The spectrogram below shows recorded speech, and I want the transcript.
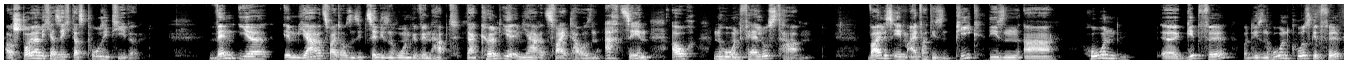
aus steuerlicher Sicht das Positive, wenn ihr im Jahre 2017 diesen hohen Gewinn habt, dann könnt ihr im Jahre 2018 auch einen hohen Verlust haben. Weil es eben einfach diesen Peak, diesen äh, hohen äh, Gipfel oder diesen hohen Kursgipfel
